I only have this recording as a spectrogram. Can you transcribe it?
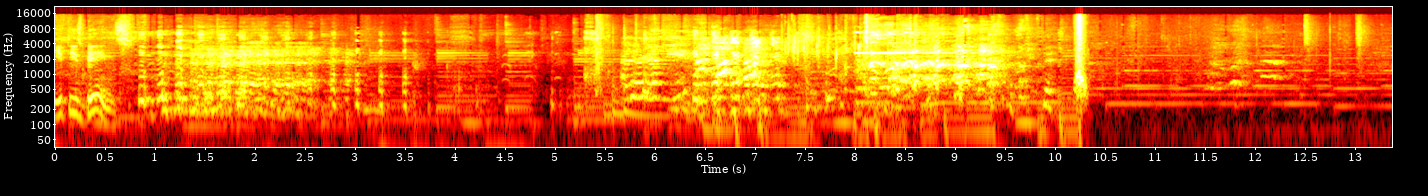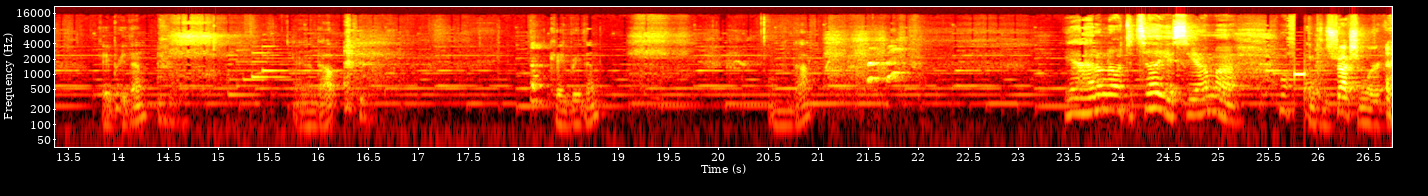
Eat these beans. Okay, breathe in. And out. Okay, breathe in. And out. Yeah, I don't know what to tell you. See, I'm a, I'm a construction worker.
